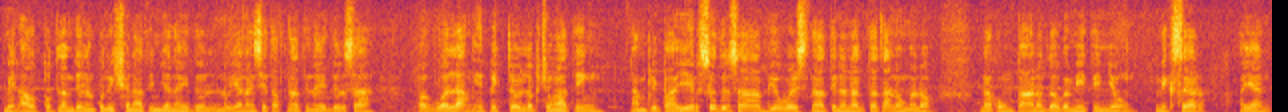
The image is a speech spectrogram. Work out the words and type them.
main output lang din ang connection natin dyan, idol. No, yan ang setup natin, idol, sa pag walang effector loop yung ating amplifier. So, dun sa viewers natin na nagtatanong, ano, na kung paano daw gamitin yung mixer, ayan,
